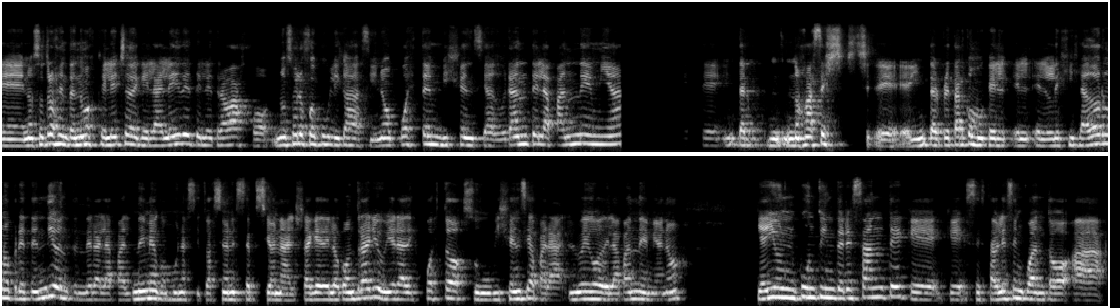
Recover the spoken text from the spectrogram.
eh, nosotros entendemos que el hecho de que la ley de teletrabajo no solo fue publicada, sino puesta en vigencia durante la pandemia, este, nos hace eh, interpretar como que el, legislador no pretendió entender a la pandemia como una situación excepcional, ya que de lo contrario hubiera dispuesto su vigencia para luego de la pandemia, ¿no? Y hay un punto interesante que, se establece en cuanto a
